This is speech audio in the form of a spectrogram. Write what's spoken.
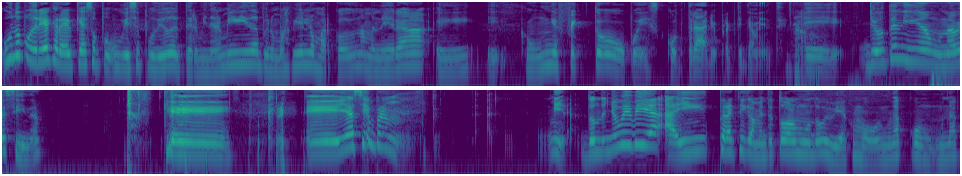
Uno podría creer que eso hubiese podido determinar mi vida, pero más bien lo marcó de una manera eh, eh, con un efecto, pues, contrario prácticamente. Yo tenía una vecina que Ok. eh, ella siempre... Mira, donde yo vivía, ahí prácticamente todo el mundo vivía como en una, una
